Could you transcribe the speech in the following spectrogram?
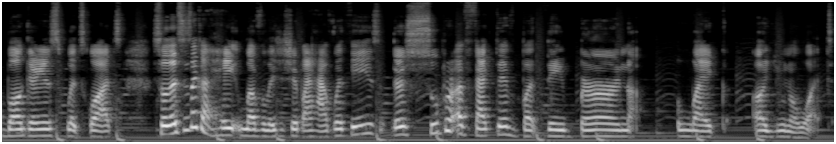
Bulgarian split squats. So this is like a hate love relationship I have with these. They're super effective, but they burn like a you know what.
